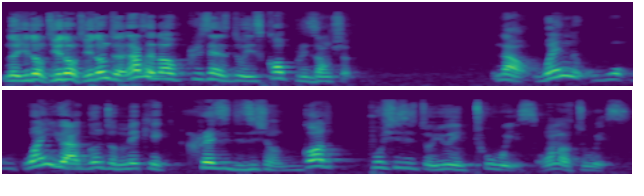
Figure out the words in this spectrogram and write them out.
No, you don't. You don't. You don't. That's a lot of Christians do. It's called presumption. Now, when when you are going to make a crazy decision, God pushes it to you in two ways, one of two ways,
